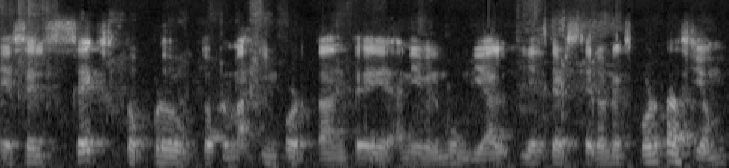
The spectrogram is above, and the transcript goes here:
Es el sexto productor más importante a nivel mundial y el tercero en exportación.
